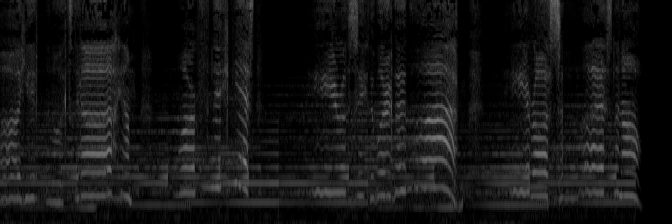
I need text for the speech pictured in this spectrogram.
I am an still I am perfect. yes Here I see the work of the lamb Here I see less than all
